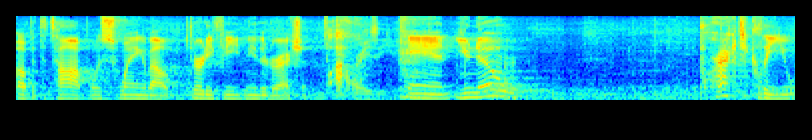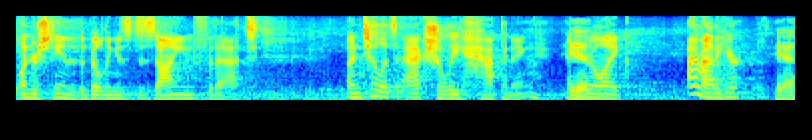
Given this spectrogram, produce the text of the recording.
up at the top was swaying about 30 feet in either direction. crazy. And you know, practically, you understand that the building is designed for that until it's actually happening, and Yeah. you're like, I'm out of here. Yeah.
